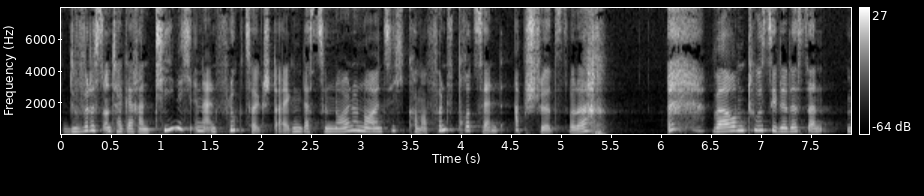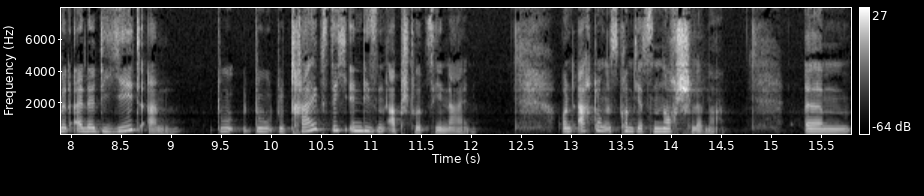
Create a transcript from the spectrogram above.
du würdest unter Garantie nicht in ein Flugzeug steigen, das zu 99,5 Prozent abstürzt, oder? Warum tust du dir das dann mit einer Diät an? Du, du, du treibst dich in diesen Absturz hinein. Und Achtung, es kommt jetzt noch schlimmer. Ähm,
